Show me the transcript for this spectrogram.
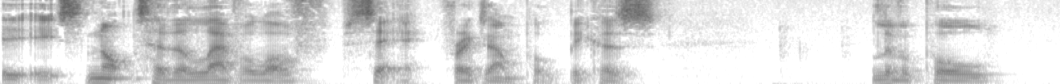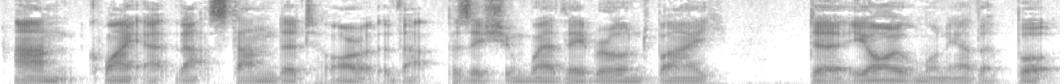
it's not to the level of City, for example, because Liverpool aren't quite at that standard or at that position where they're owned by dirty oil money, either. But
